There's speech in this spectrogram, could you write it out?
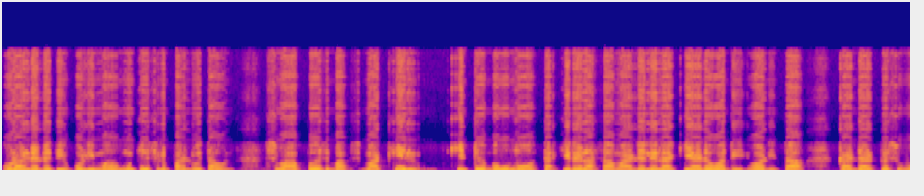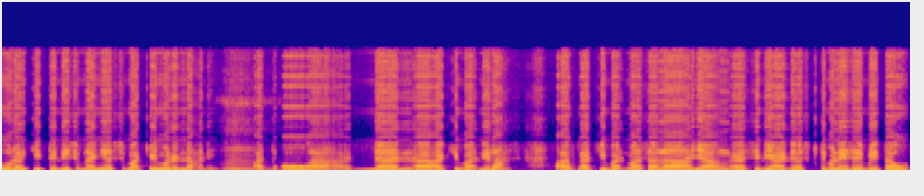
kurang daripada 35 mungkin selepas 2 tahun sebab apa sebab semakin kita berumur tak kiralah sama ada lelaki ada wanita kadar kesuburan kita ni sebenarnya semakin merendah ni hmm. At, uh, dan uh, akibat ni lah akibat masalah yang uh, sedia ada seperti mana saya beritahu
